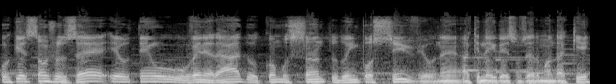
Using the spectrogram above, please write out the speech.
porque São José eu tenho venerado como santo do impossível, né? Aqui na igreja São José do Mandaqui,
